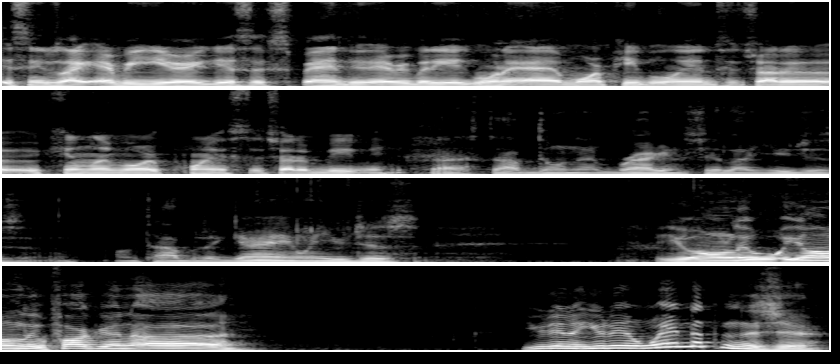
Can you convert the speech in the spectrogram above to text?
It seems like every year it gets expanded. Everybody want to add more people in to try to accumulate more points to try to beat me. Gotta stop doing that bragging shit like you just on top of the game when you just you only you only fucking uh you didn't you didn't win nothing this year.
